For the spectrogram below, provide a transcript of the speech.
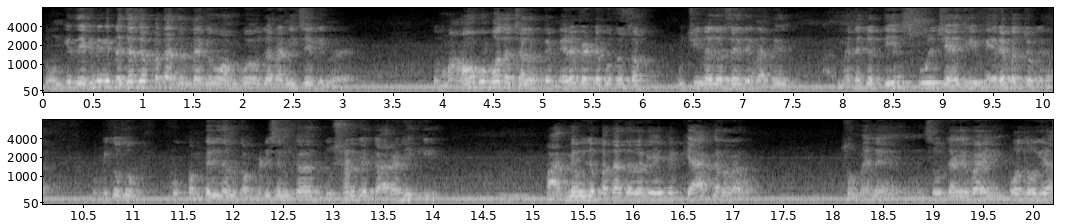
तो उनकी देखने की नज़र से पता चलता है कि वो हमको ज़रा नीचे गिन रहे हैं। तो माओ को बहुत अच्छा लगता है। मेरे बेटे को तो सब ऊँची नज़र से ही देखना था। मैंने जो तीन स्कूल चेंज की मेरे बच्चों के साथ बिकॉज़ वो कंपेरिजन कंपटीशन का दूषण के कारण ही की बाद में मुझे पता चला कि मैं क्या कर रहा हूँ। तो मैंने सोचा कि भाई, बहुत हो गया।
